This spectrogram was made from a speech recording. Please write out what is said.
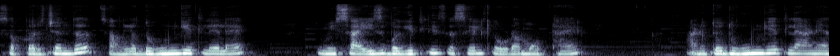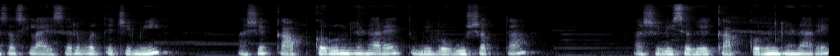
सफरचंद चांगला धुवून घेतलेला आहे. तुम्ही साईज बघितलीच असेल केवढा मोठा आहे. आणि तो धुवून घेतला आणि असा स्लायसरवर त्याचे मी असे काप करून घेणार आहे. तुम्ही बघू शकता. असे मी सगळे काप करून घेणार आहे.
